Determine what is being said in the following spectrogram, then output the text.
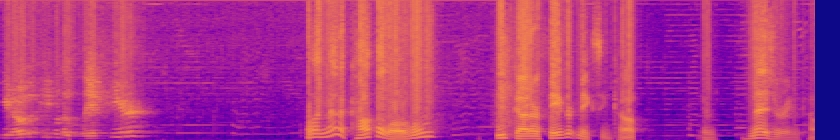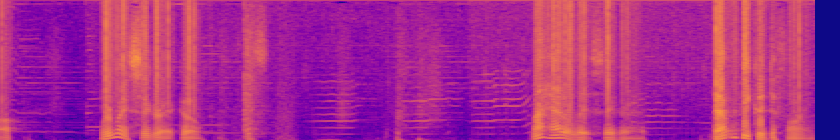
You know the people that live here? Well, I met a couple of them. We've got our favorite mixing cup, or measuring cup. Where'd my cigarette go? It's- I had a lit cigarette. That would be good to find.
